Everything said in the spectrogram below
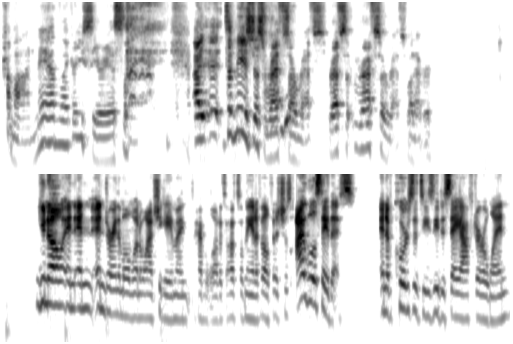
come on, man. Like, are you serious? I it, to me, it's just refs are refs, refs, refs are refs, whatever. You know, and and and during the moment I watch a game, I have a lot of thoughts on the NFL officials. I will say this, and of course, it's easy to say after a win.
